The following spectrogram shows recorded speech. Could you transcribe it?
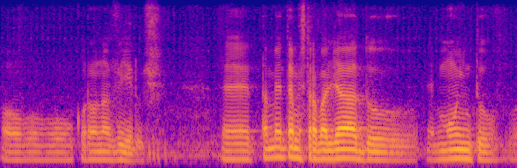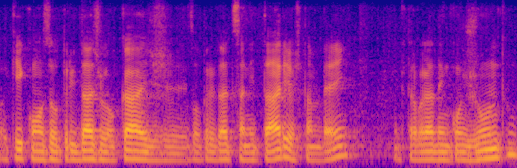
ao coronavírus. Eh, Também temos trabalhado eh, muito aqui com as autoridades locais, as autoridades sanitárias também. Temos trabalhado em conjunto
